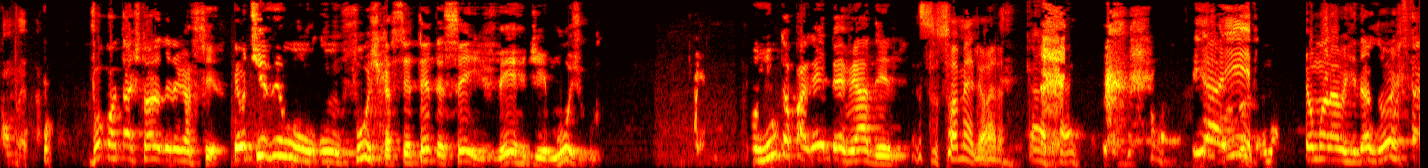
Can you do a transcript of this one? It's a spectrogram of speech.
completar. Vou contar a história da delegacia. Eu tive um, um Fusca 76 verde musgo. Eu nunca paguei PVA dele. Isso só melhora. Caralho. E aí, eu morava em Rio das Ostras.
